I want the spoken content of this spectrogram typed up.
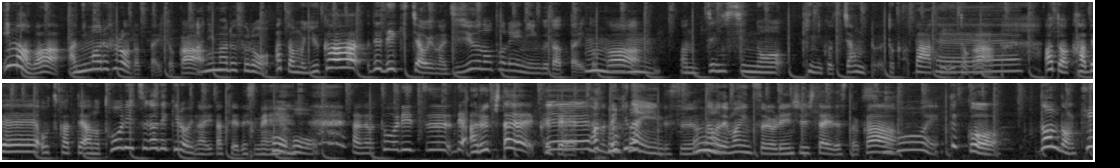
今はアニマルフローだったりとアかニマルフロあとはもう床でできちゃうような自重のトレーニングだったりとーか、うんうん。あの全身の筋肉をジャンプとかバーピーとかへあとは壁を使ってあの倒立ができるようになりたくてですーほうねほう。あの倒立で歩きたくて、えー。まだできないんです、うん。なので毎日それを練習したいですとかすごい。結構どんどん筋ト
